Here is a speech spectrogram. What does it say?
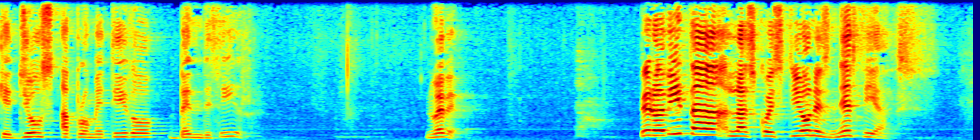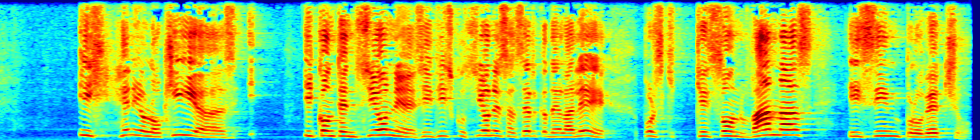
que Dios ha prometido bendecir. Nueve. Pero evita las cuestiones necias y genealogías y contenciones y discusiones acerca de la ley, porque son vanas y sin provecho.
